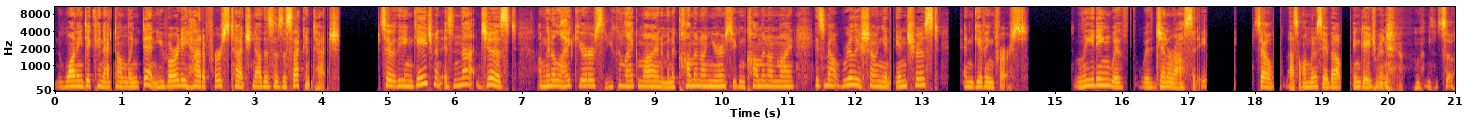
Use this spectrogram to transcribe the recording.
wanting to connect on LinkedIn. You've already had a first touch. Now this is a second touch. So the engagement is not just, I'm going to like yours so you can like mine. I'm going to comment on yours so you can comment on mine. It's about really showing an interest and giving first leading with with generosity. So that's all I'm going to say about engagement. so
